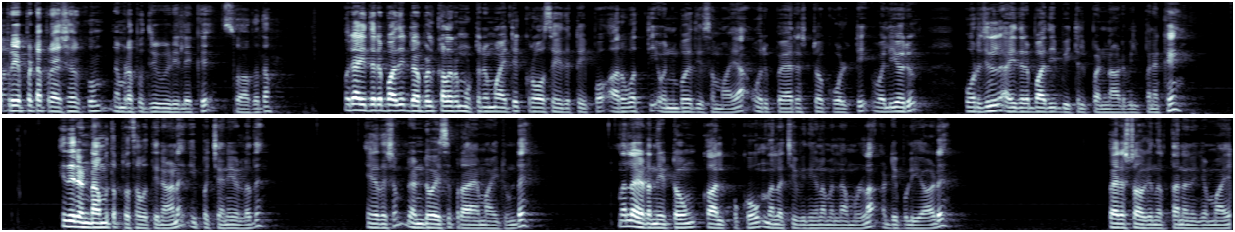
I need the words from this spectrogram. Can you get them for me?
ആ പ്രിയപ്പെട്ട പ്രേക്ഷകർക്കും നമ്മുടെ പുതിയ വീഡിയോയിലേക്ക് സ്വാഗതം. ഒരു ഹൈദരാബാദി ഡബിൾ കളർ മുട്ടനുമായിട്ട് ക്രോസ് ചെയ്തിട്ട് ഇപ്പോൾ അറുപത്തി ഒൻപത് ദിവസമായ ഒരു പാരസ്റ്റോ ക്വാളിറ്റി വലിയൊരു ഒറിജിനൽ ഹൈദരാബാദി ബീറ്റൽ പെണ്ണാട് വിൽപ്പനക്ക്. ഇത് രണ്ടാമത്തെ പ്രസവത്തിനാണ് ഇപ്പോൾ ചെനയുള്ളത്. ഏകദേശം രണ്ട് വയസ്സ് പ്രായമായിട്ടുണ്ട്. നല്ല ഇടനീട്ടവും കാൽപ്പൊക്കവും നല്ല ചെവി നീളമെല്ലാമുള്ള അടിപൊളി ആട്. പാരസ്റ്റോക്കി നിർത്താൻ അനുയോജ്യമായ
